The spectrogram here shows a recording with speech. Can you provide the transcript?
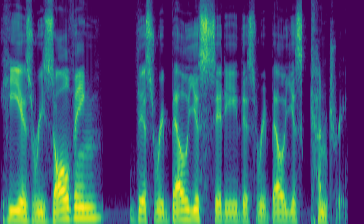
he is resolving this rebellious city, this rebellious country,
